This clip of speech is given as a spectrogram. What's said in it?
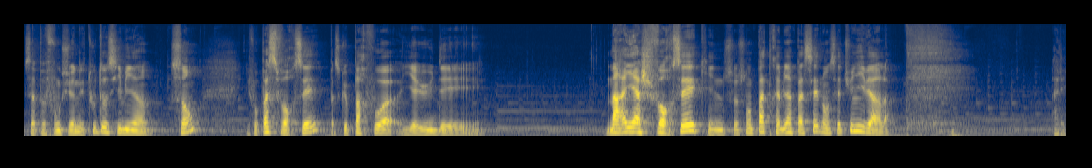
ça peut fonctionner tout aussi bien sans. Il faut pas se forcer, parce que parfois, il y a eu des mariages forcés qui ne se sont pas très bien passés dans cet univers-là. Allez.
